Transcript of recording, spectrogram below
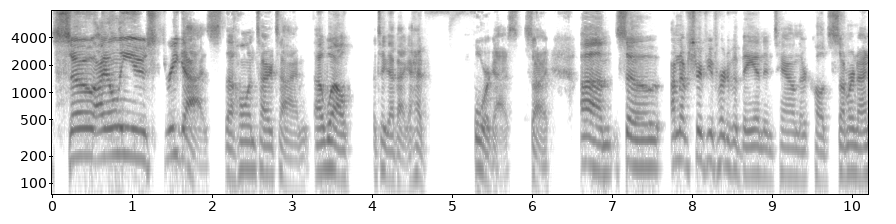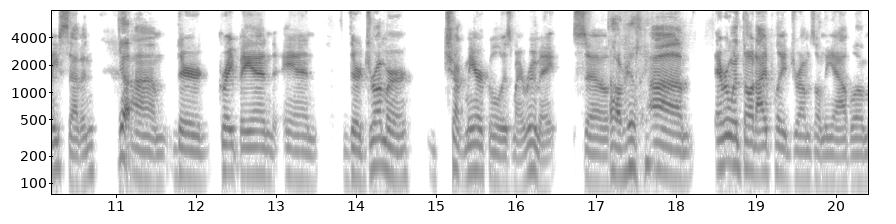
So i only used three guys the whole entire time. Uh, well i take that back i had four guys. Sorry. Um, so I'm not sure if you've heard of a band in town. They're called Summer '97. Yeah. Um, they're great band, and their drummer Chuck Miracle is my roommate. So. Oh really? Um, everyone thought I played drums on the album.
